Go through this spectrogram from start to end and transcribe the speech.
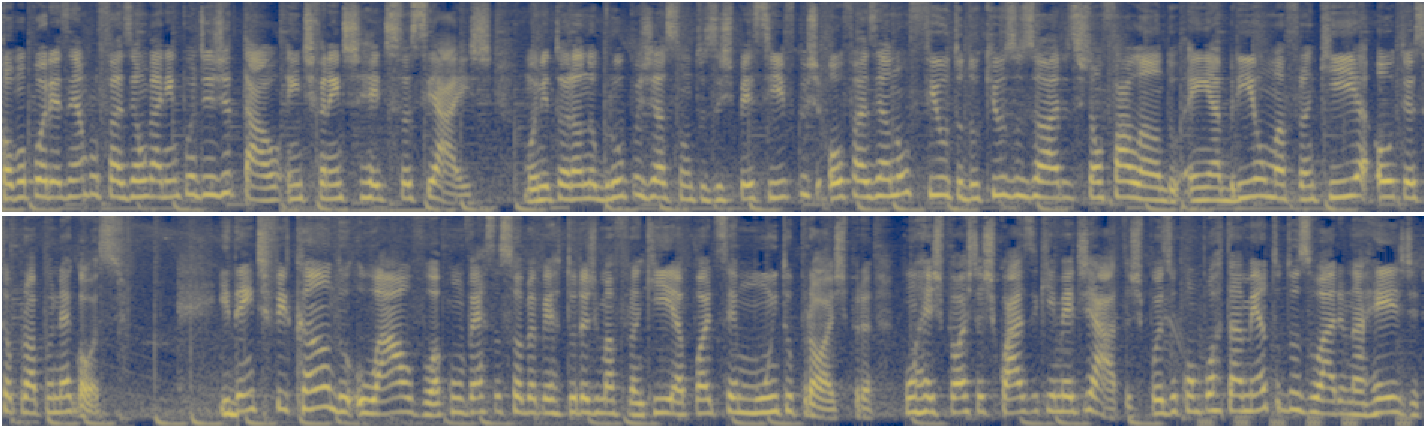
Como, por exemplo, fazer um garimpo digital em diferentes redes sociais, monitorando grupos de assuntos específicos ou fazendo um filtro do que os usuários estão falando em abrir uma franquia ou ter seu próprio negócio. Identificando o alvo, a conversa sobre a abertura de uma franquia pode ser muito próspera, com respostas quase que imediatas, pois o comportamento do usuário na rede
